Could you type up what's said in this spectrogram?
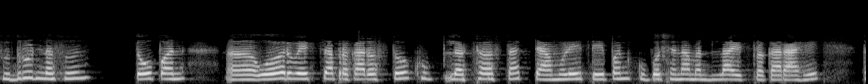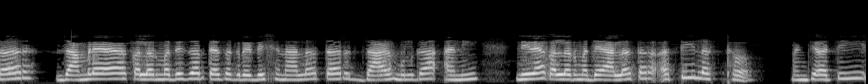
सुदृढ नसून तो पण ओव्हरवेटचा प्रकार असतो खूप लठ्ठ असतात त्यामुळे ते पण कुपोषणामधला एक प्रकार आहे. तर जांभळ्या कलरमध्ये जर त्याचं ग्रेडेशन आलं तर जाड मुलगा आणि निळ्या कलरमध्ये आलं तर अति लठ्ठ म्हणजे अति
